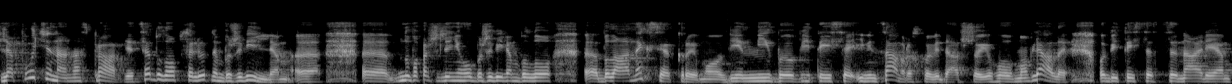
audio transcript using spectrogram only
Для Путіна насправді це було абсолютним божевіллям. Е, е, ну, по перше, для нього божевіллям було е, була анексія Криму. Він міг би обійтися, і він сам розповідав, що його вмовляли обійтися сценарієм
